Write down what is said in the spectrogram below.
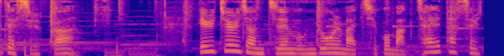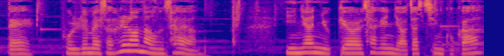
어떻게 됐을까? 일주일 전쯤 운동을 마치고 막 차에 tas을 때 볼륨에서 흘러나온 사연. 2년 6개월 사귄 여자친구가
